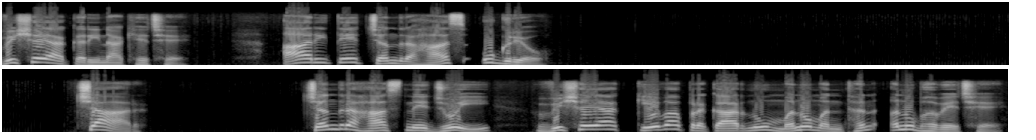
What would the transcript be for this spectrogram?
વિષયા કરી નાખે છે. આ રીતે ચંદ્રહાસ ઉગર્યો. ચાર. ચંદ્રહાસને જોઈ વિષયા કેવા પ્રકારનું મનોમંથન અનુભવે છે?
